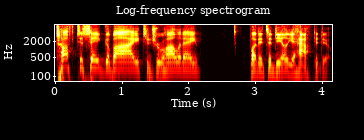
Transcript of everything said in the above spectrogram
tough to say goodbye to Jrue Holiday, but it's a deal you have to do.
